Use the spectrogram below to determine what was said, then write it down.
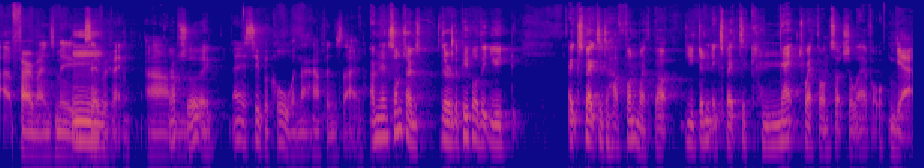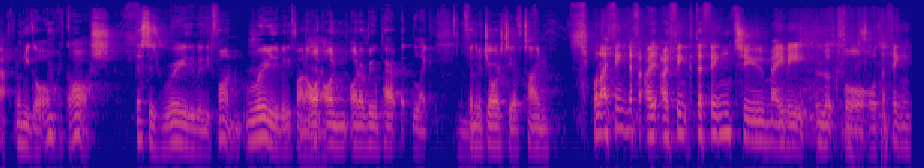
uh, pheromones, moods, everything. Um, Absolutely. and it's super cool when that happens, though. I mean, then sometimes there are the people that you expected to have fun with, but you didn't expect to connect with on such a level. Yeah, When you go, oh my gosh, this is really, really fun. Really, really fun. On, on, on a real part, like, for the majority of time. Well, I think the I, I think the thing to maybe look for, or the thing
